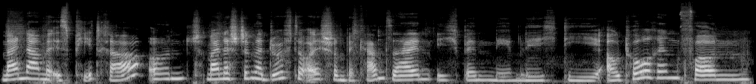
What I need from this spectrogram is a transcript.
Mein Name ist Petra und meine Stimme dürfte euch schon bekannt sein. Ich bin nämlich die Autorin von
